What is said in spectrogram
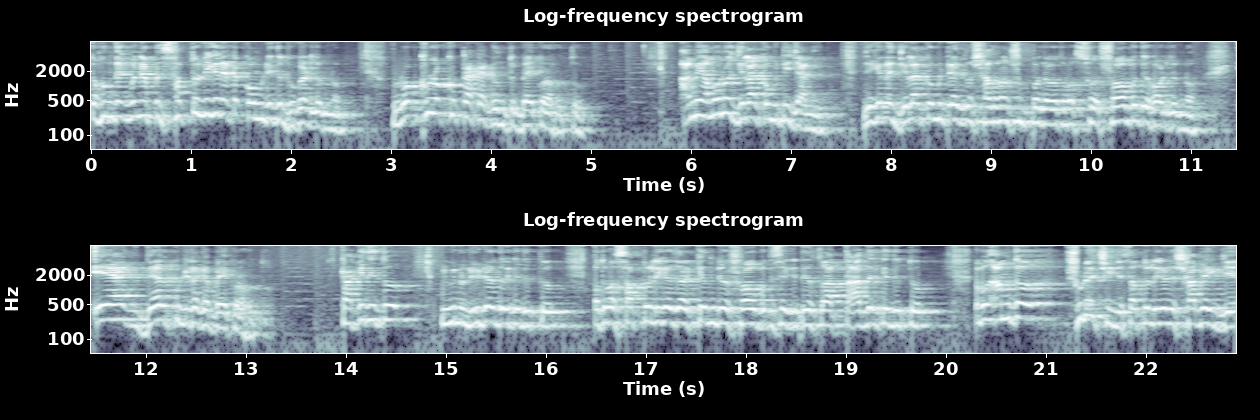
তখন দেখবেন আপনি ছাত্রলীগের একটা কমিটিতে ঢোকার জন্য লক্ষ লক্ষ টাকা কিন্তু ব্যয় করা হতো। আমি এমনও জেলা কমিটি জানি, যেখানে জেলা কমিটির একজন সাধারণ সম্পাদক অথবা সভাপতি হওয়ার জন্য এক দেড় কোটি টাকা ব্যয় করা হতো। কাকে দিত? বিভিন্ন লিডারদেরকে দিত, অথবা ছাত্রলীগের যারা কেন্দ্রীয় সভাপতি, সেক্রেটারি তাদেরকে দিত। এবং আমি তো শুনেছি যে ছাত্রলীগের যে সাবেক যে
